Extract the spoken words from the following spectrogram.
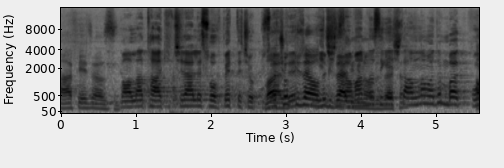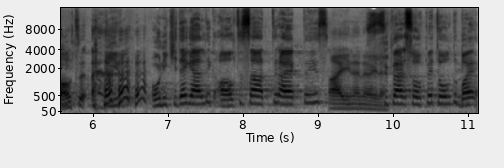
Afiyet olsun. Vallahi takipçilerle sohbet de çok güzeldi. Vallahi çok güzel oldu, Hiç güzel bir zaman gün oldu nasıl zaten. geçti anlamadım. Bak 12, Altı. bir- 12'de geldik. 6 saattir ayaktayız. Aynen öyle. Süper sohbet oldu. Bay-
